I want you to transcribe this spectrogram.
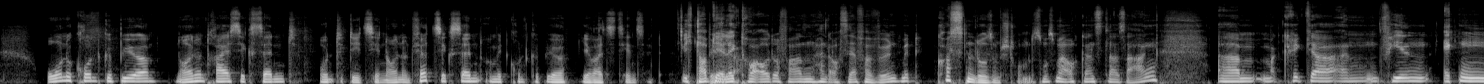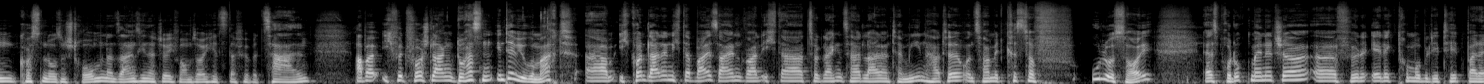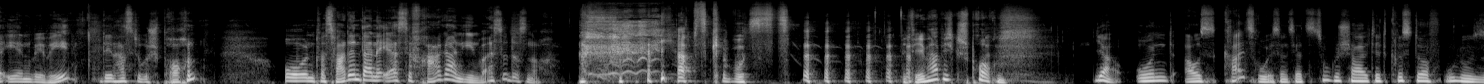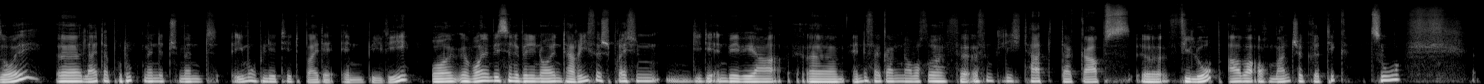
ohne Grundgebühr 39 Cent und DC 49 Cent und mit Grundgebühr jeweils 10 Cent. Ich glaube, die Billiger. Elektroautofahren sind halt auch sehr verwöhnt mit kostenlosem Strom. Das muss man auch ganz klar sagen. Ähm, man kriegt ja an vielen Ecken kostenlosen Strom dann sagen sie natürlich, warum soll ich jetzt dafür bezahlen? Aber ich würde vorschlagen, du hast ein Interview gemacht. Ähm, ich konnte leider nicht dabei sein, weil ich da zur gleichen Zeit leider einen Termin hatte und zwar mit Christoph Ulosoy. Er ist Produktmanager äh, für Elektromobilität bei der ENBW. Den hast du gesprochen. Und was war denn deine erste Frage an ihn? Weißt du das noch? ich hab's gewusst. Mit wem habe ich gesprochen? Ja, und aus Karlsruhe ist uns jetzt zugeschaltet Christoph Ulusoy, äh, Leiter Produktmanagement E-Mobilität bei der NBW. Und wir wollen ein bisschen über die neuen Tarife sprechen, die die NBW ja äh, Ende vergangener Woche veröffentlicht hat. Da gab es äh, viel Lob, aber auch manche Kritik zu.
